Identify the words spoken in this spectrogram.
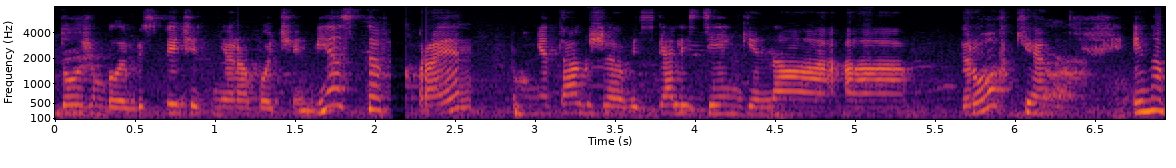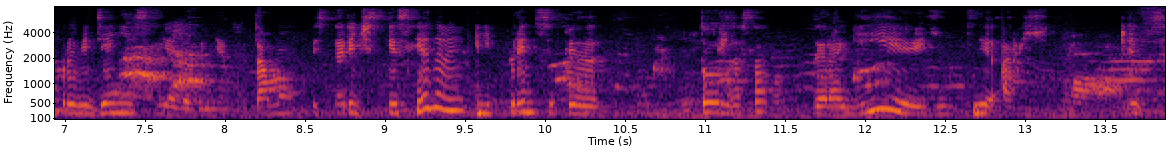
должен был обеспечить мне рабочее место. В проект мне также выделялись деньги на группировки и на проведение исследований. Потому что исторические исследования, в принципе, тоже достаточно дорогие, если архив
